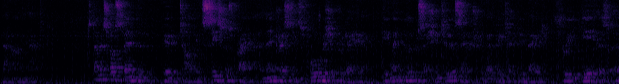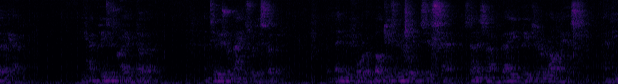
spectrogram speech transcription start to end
No harm in that. Stanislav spent a period of time in ceaseless prayer and then dressed in his full bishop regalia, he went with the procession to the cemetery where Peter had been buried three years earlier. discovered. And then before a multitude of witnesses, Stanislav bade Peter arise, and he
